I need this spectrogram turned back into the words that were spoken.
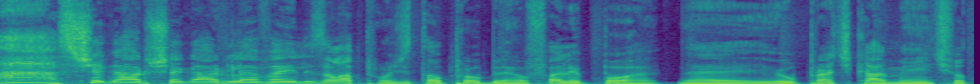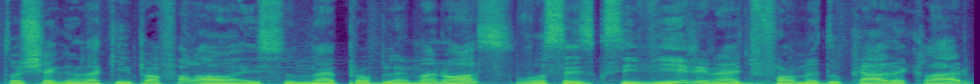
Ah, chegaram, chegaram, leva eles lá pra onde tá o problema. Eu falei, porra, né? Eu praticamente eu tô chegando aqui pra falar, ó, isso não é problema nosso. Vocês que se virem, né? De forma educada, é claro.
